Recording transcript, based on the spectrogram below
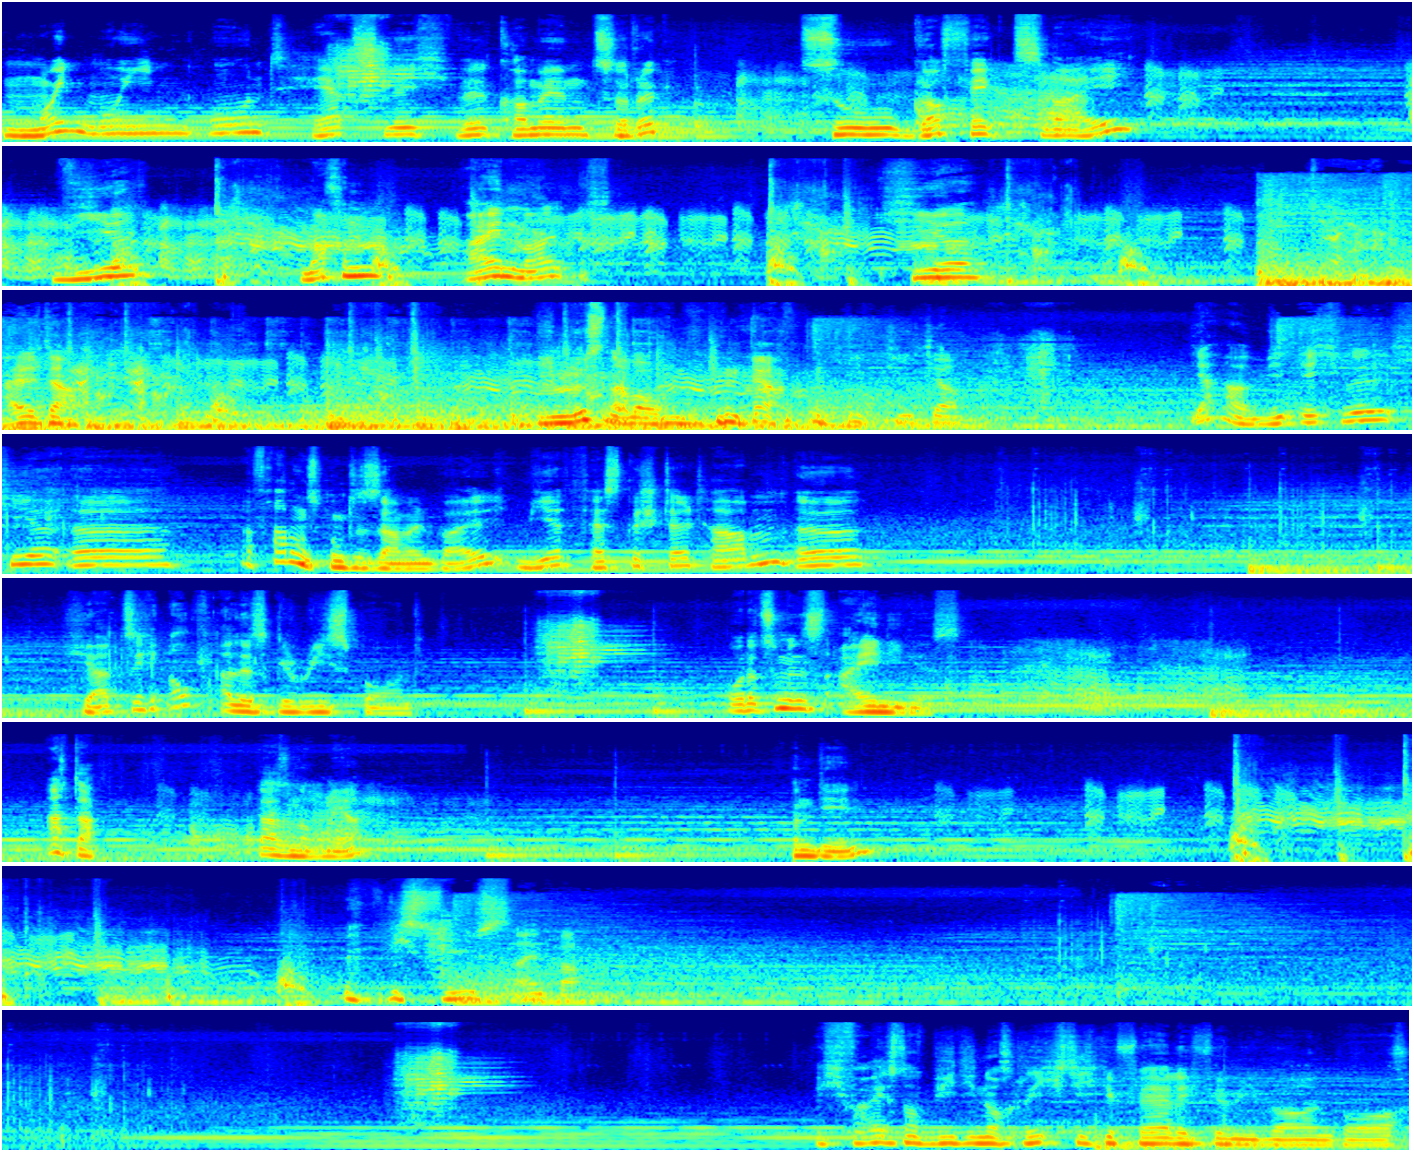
Moin Moin und herzlich willkommen zurück zu Gothic 2. Wir machen einmal hier... Alter. Die müssen aber auch nerven, die Viecher. Ja, ich will hier äh, Erfahrungspunkte sammeln, weil wir festgestellt haben, äh, hier hat sich auch alles gerespawnt. Oder zumindest einiges. Ach, da. Da sind noch mehr. Von denen. Wie süß einfach. Ich weiß noch, wie die noch richtig gefährlich für mich waren. Boah.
